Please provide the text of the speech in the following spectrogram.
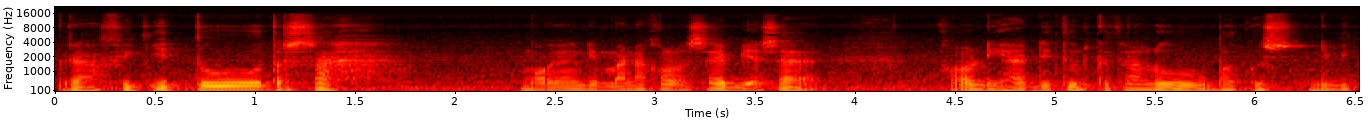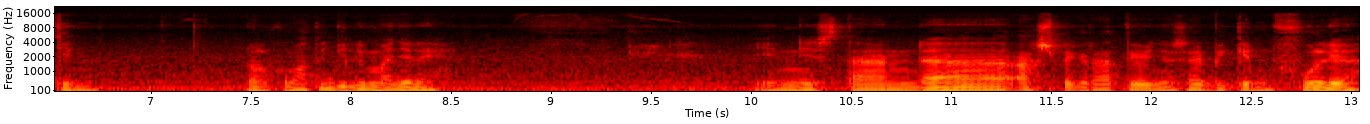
grafik itu terserah mau yang di mana kalau saya biasa kalau di HD itu terlalu bagus dibikin 0,75 aja deh. Ini standar aspek rationya saya bikin full ya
